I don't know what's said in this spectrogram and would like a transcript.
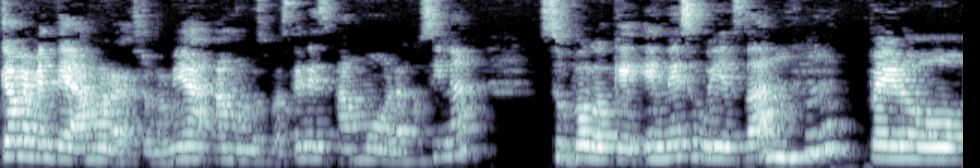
Que obviamente amo la gastronomía, amo los pasteles, amo la cocina. Supongo que en eso voy a estar, pero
